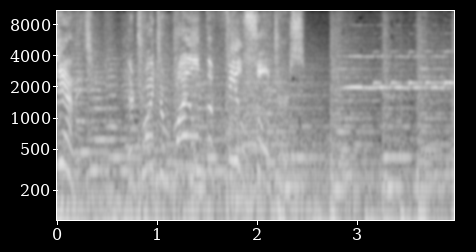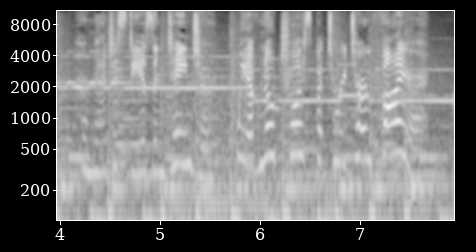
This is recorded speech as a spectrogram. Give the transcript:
Damn it! They're trying to rile up the Fiel soldiers! Her Majesty is in danger. We have no choice but to return fire.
